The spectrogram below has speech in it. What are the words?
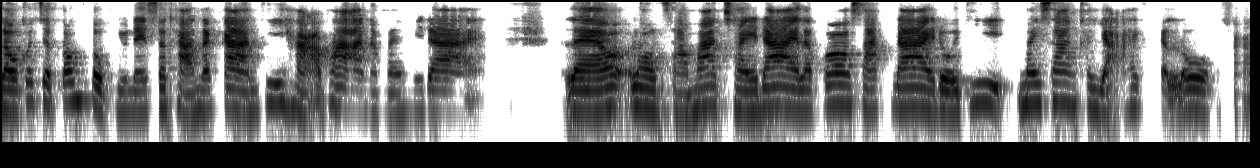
เราก็จะต้องตกอยู่ในสถานการณ์ที่หาผ้าอนามัยไม่ได้ แล้วเราสามารถใช้ได้แล้วก็ซักได้โดยที่ไม่สร้างขยะให้กับโลกค่ะ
